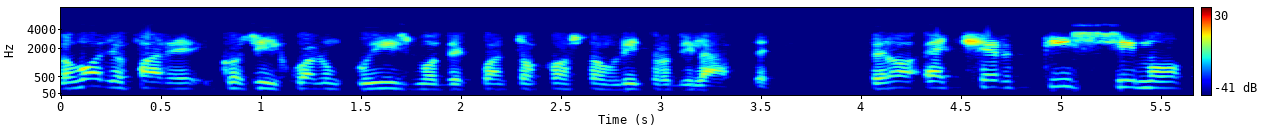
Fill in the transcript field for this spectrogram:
Non voglio fare così il qualunquismo del quanto costa un litro di latte, però è certissimo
